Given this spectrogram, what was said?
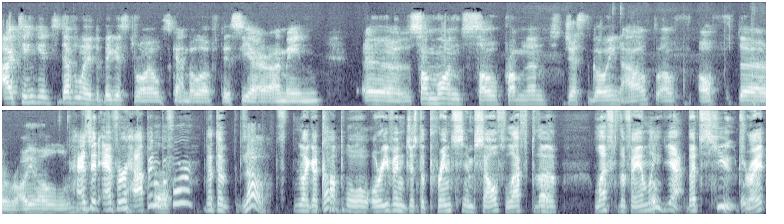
I- think it's definitely the biggest royal scandal of this year. I mean, uh, someone so prominent just going out of of the royal. Has it ever happened Uh, before that the No, like a couple or even just the prince himself left the Oh. left the family? Yeah, that's huge, right?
